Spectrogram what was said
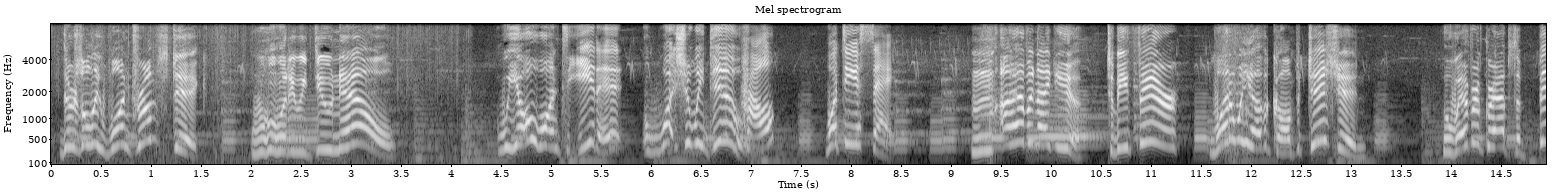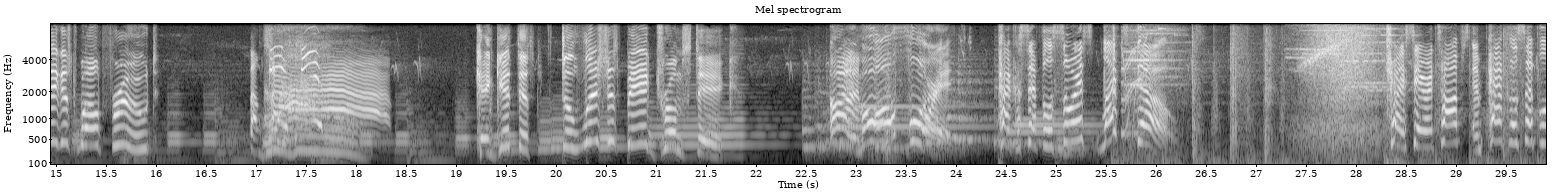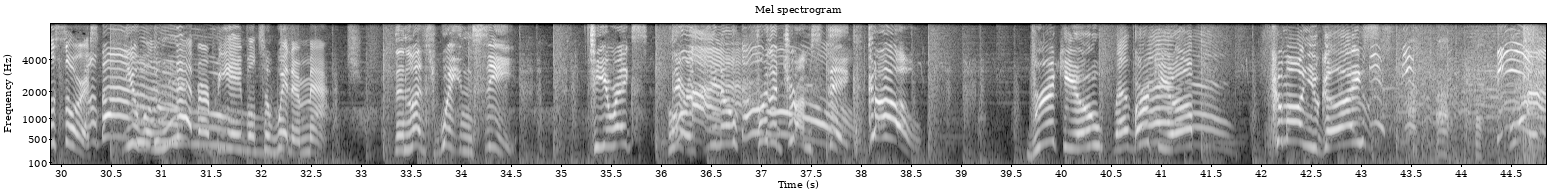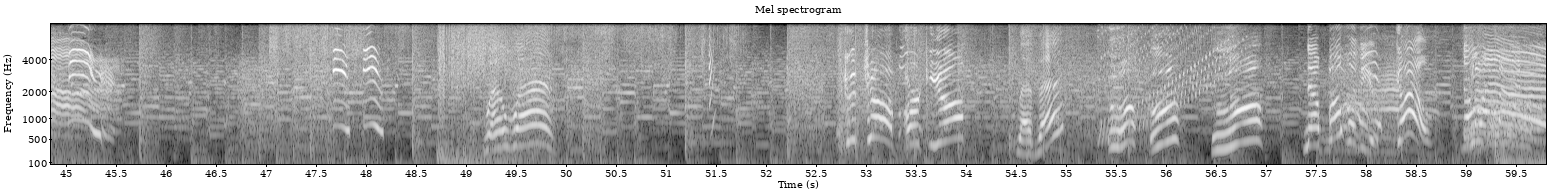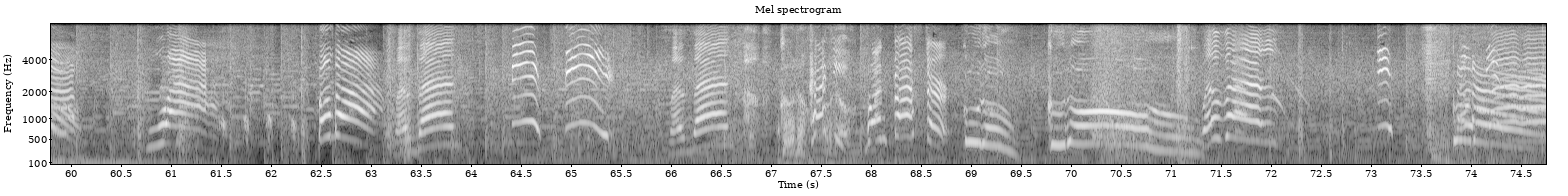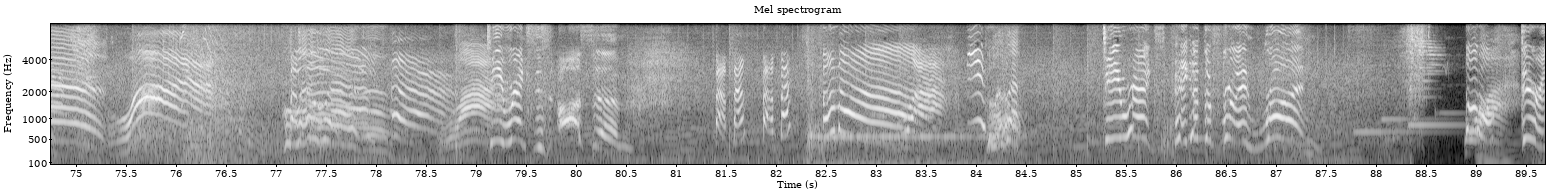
there's only one drumstick. What do we do now? We all want to eat it. What should we do? Hal, what do you say? Hmm, I have an idea. To be fair, why don't we have a competition? Whoever grabs the biggest wild fruit can get this delicious big drumstick. I'm all for it! Pachycephalosaurus, let's go! Triceratops and Pachycephalosaurus, you will never be able to win a match. Then let's wait and see. T-Rex, there's Zeno for the drumstick. Go! Brachio, Archeop, come on, you guys! Well, well. Good job, Archeop! Baba? Uh, uh, uh. Now both of you, go! Wow! Wow! Baba! Baba! Beep! Beep! Baba! Kudo! Packy, run faster! Kudo! Kudo! Baba! Beep! Awesome! Baba! Baba! Baba! T-Rex, pick up the fruit and run! There,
